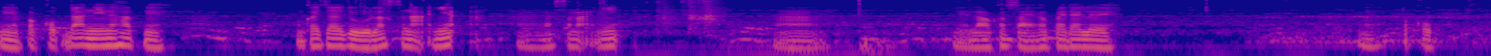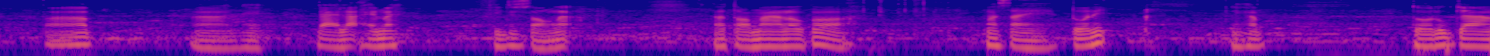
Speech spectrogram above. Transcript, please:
เนี่ยประกบด้านนี้นะครับเนี่ยมันก็จะอยู่ลักษณะเนี้ยอ่าลักษณะนี้อ่าเนี่ยเราก็ใส่เข้าไปได้เลยประกบปั๊บอ่าเนี่ย ได้ละเห็นไหมชิ้นที่สองละแล้วต่อมาเราก็มาใส่ตัวนี้นี่ครับ ตัวลูกยาง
